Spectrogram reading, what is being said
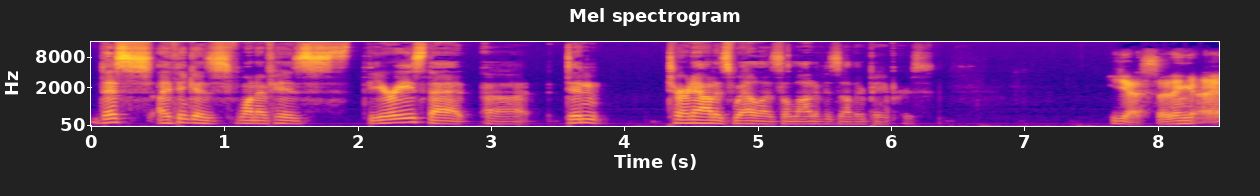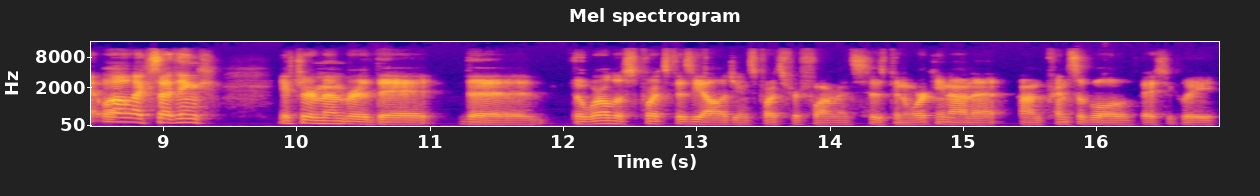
this i think is one of his theories that uh, didn't turn out as well as a lot of his other papers. Yes, I think. Well, because I think you have to remember that the the world of sports physiology and sports performance has been working on a on principle of basically,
